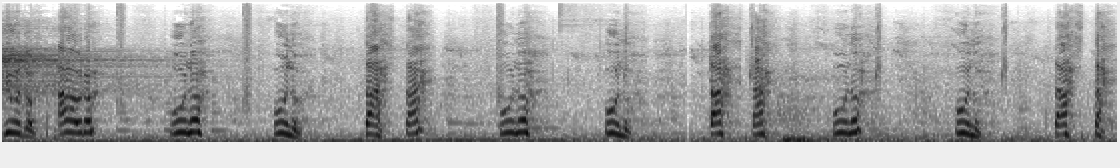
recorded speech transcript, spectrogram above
Chiudo. Abro. Uno. Uno. Ta, ta. Uno. Uno. Ta, ta. Uno. Uno. Ta, ta.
